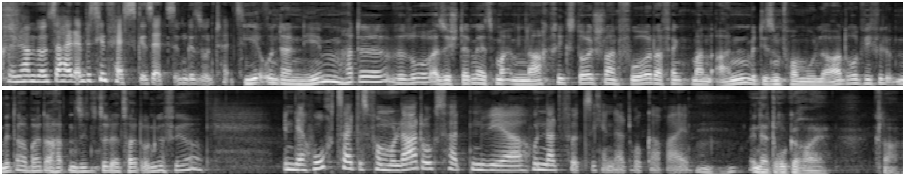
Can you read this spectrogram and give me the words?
können, haben wir uns da halt ein bisschen festgesetzt im Gesundheitswesen. Ihr Unternehmen hatte so, also ich stelle mir jetzt mal im Nachkriegsdeutschland vor, da fängt man an mit diesem Formulardruck. Wie viele Mitarbeiter hatten Sie zu der Zeit ungefähr? In der Hochzeit des Formulardrucks hatten wir 140 in der Druckerei. Mhm. In der Druckerei, klar.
